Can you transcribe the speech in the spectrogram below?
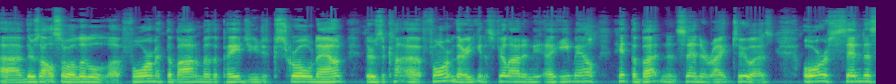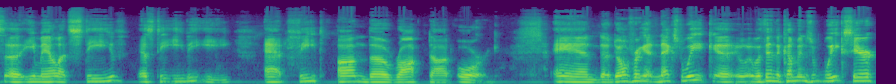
Uh, there's also a little uh, form at the bottom of the page. You just scroll down. There's a, a form there. You can just fill out an uh, email, hit the button, and send it right to us. Or send us an email at steve, S T E V E, at feedontherock.org. And uh, don't forget, next week, uh, within the coming weeks here,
